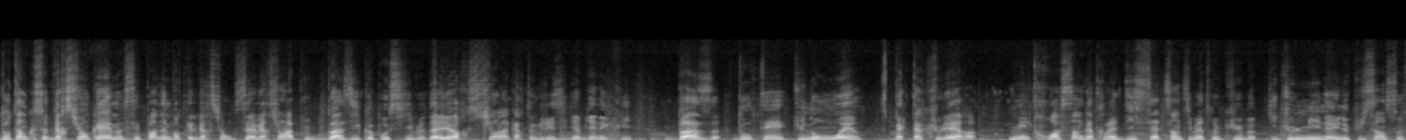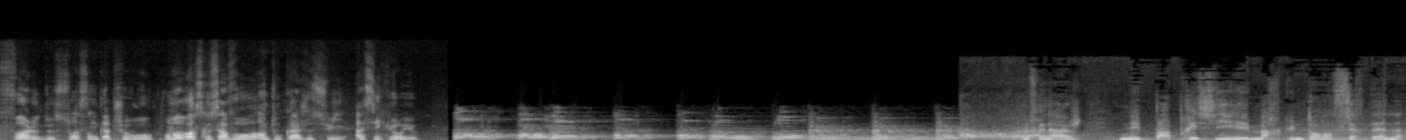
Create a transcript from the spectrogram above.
d'autant que cette version quand même, c'est pas n'importe quelle version, c'est la version la plus basique possible. D'ailleurs, sur la carte grise, il y a bien écrit base, dotée du non moins spectaculaire 1397 cm3 qui culmine à une puissance folle de 64 chevaux. On va voir ce que ça vaut, en tout cas je suis assez curieux. Le freinage n'est pas précis et marque une tendance certaine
